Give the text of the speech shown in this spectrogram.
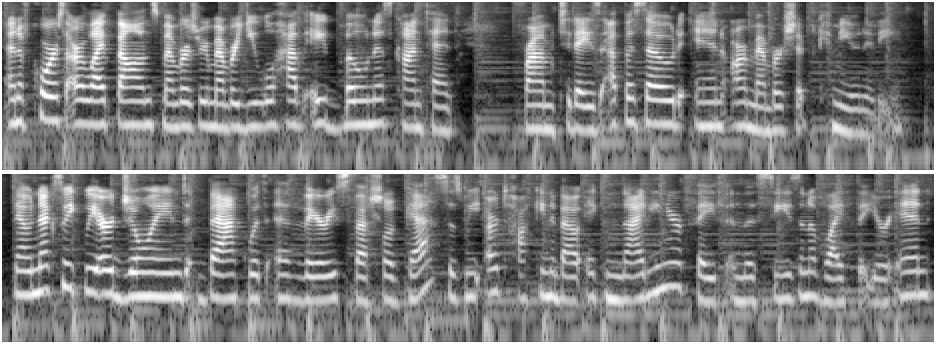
And of course, our Life Balance members, remember you will have a bonus content from today's episode in our membership community. Now, next week, we are joined back with a very special guest as we are talking about igniting your faith in the season of life that you're in.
